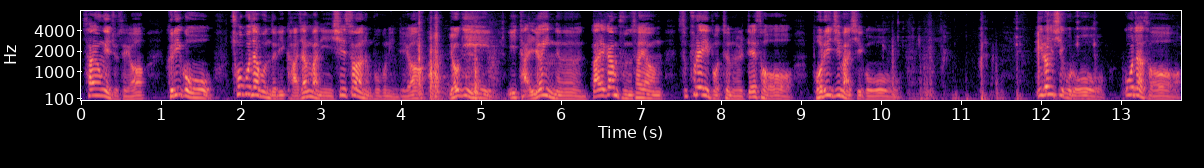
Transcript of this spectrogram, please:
사용해 주세요. 그리고 초보자분들이 가장 많이 실수하는 부분인데요. 여기 이 달려있는 빨간 분사형 스프레이 버튼을 떼서 버리지 마시고 이런 식으로 꽂아서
